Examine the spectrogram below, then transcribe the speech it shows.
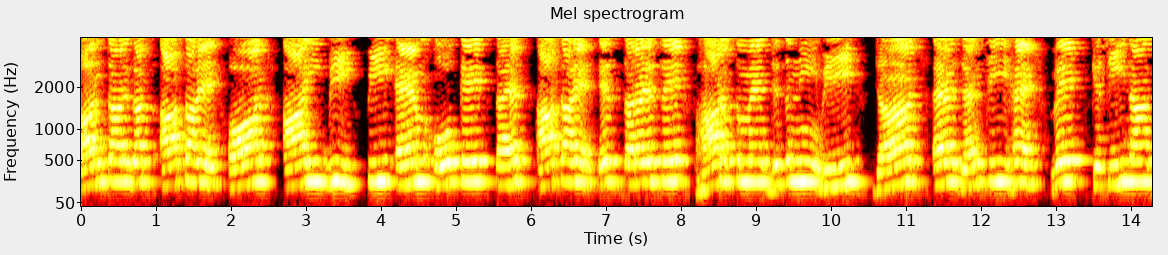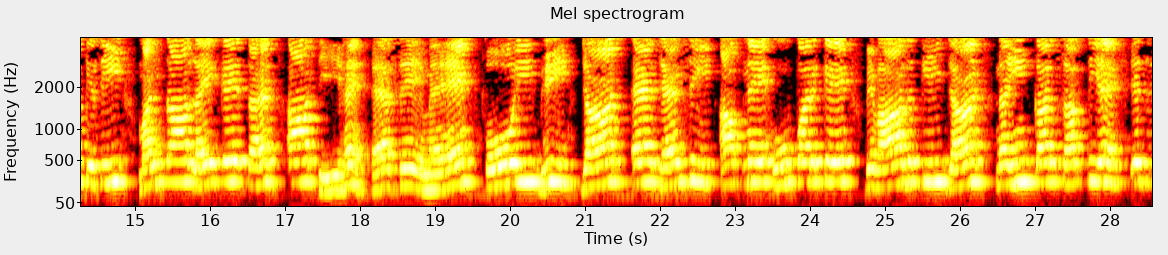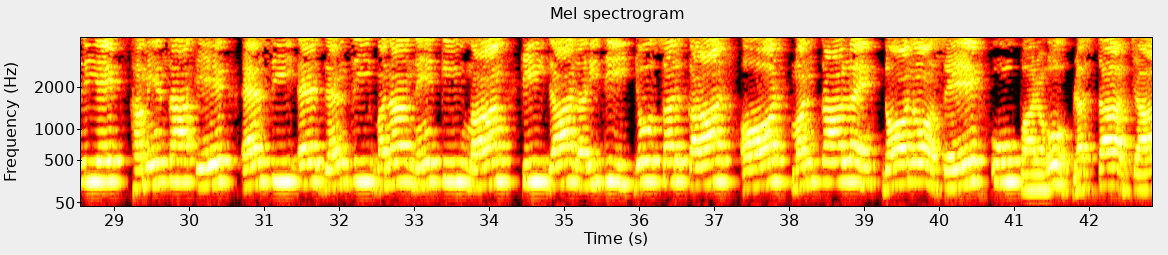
अंतर्गत आता है और I B P M O के तहत आता है। इस तरह से भारत में जितनी भी जाँच एजेंसी है। वे किसी ना किसी मंत्रालय के तहत आती है। ऐसे में कोई भी जाँच एजेंसी अपने ऊपर के विभाग की जाँच नहीं कर सकती है। इसलिए हमेशा एक ऐसी एजेंसी बनाने की मांग की जा रही थी, जो सरकार और मंत्रालय दोनों से ऊपर हो। भ्रष्टाचार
